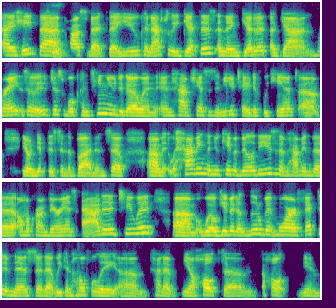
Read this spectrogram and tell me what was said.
I hate that Sure. prospect that you can actually get this and then get it again, right? So it just will continue to go and, and have chances to mutate if we can't, um, you know, nip this in the bud. And so um, having the new capabilities of having the Omicron variants added to it um, will give it a little bit more effectiveness so that we can hopefully um, kind of, you know, halt, um, halt, you know,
